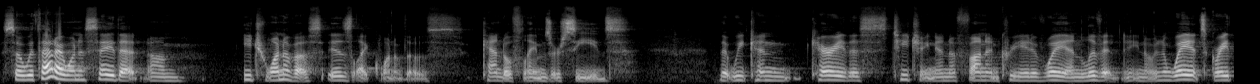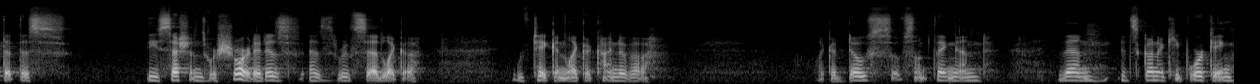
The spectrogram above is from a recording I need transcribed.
so, with that, I want to say that um, each one of us is like one of those candle flames or seeds. That we can carry this teaching in a fun and creative way and live it. You know, in a way, it's great that this these sessions were short. It is, as Ruth said, like a we've taken like a kind of a like a dose of something and then it's going to keep working,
